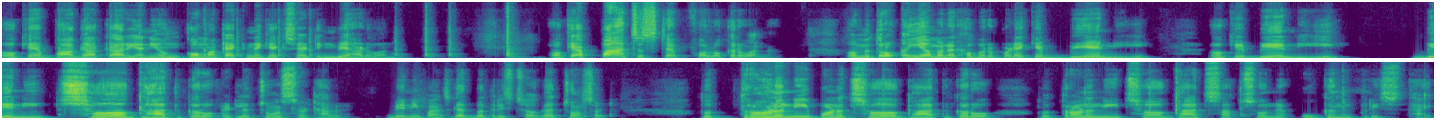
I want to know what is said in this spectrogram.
ઓકે, ભાગાકાર, યાની અંકોમાં કંઈક ને કંઈક સેટિંગ બેહાડવાનું. ઓકે, આ પાંચ સ્ટેપ ફોલો કરવાના. હવે મિત્રો, અહીંયા મને ખબર પડે કે બેની, ઓકે, બેની બેની છ ઘાત કરો એટલે ચોસઠ આવે. બેની પાંચ ઘાત બત્રીસ, છ ઘાત ચોસઠ. તો ત્રણની પણ છ ઘાત કરો, તો ત્રણની છ ઘાત સાતસો ને ઓગણત્રીસ થાય.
